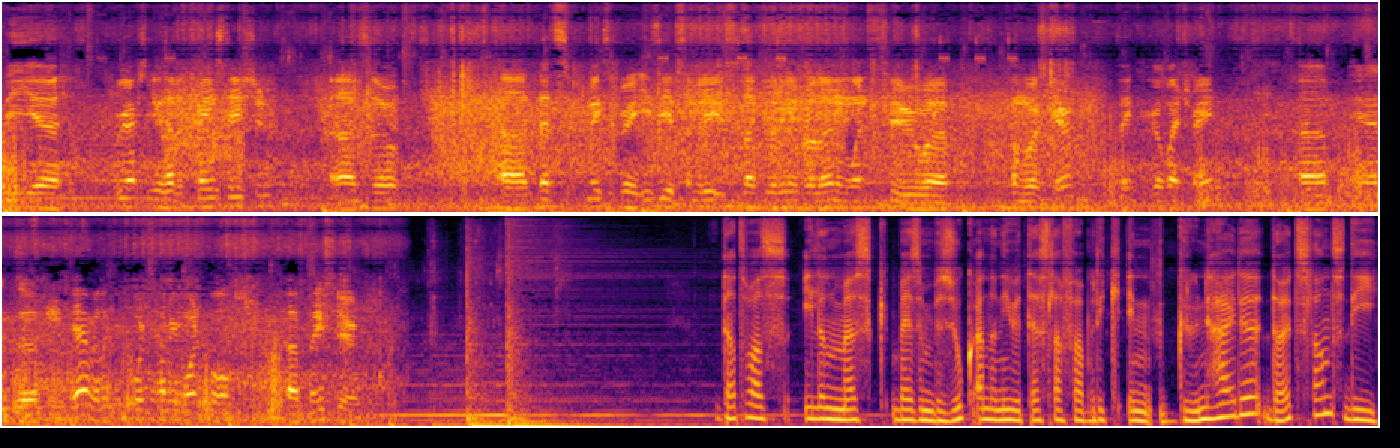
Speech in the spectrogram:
the, uh, we're actually have a train station. Uh, so uh, that makes it very easy if somebody is like living in Berlin and wants to uh, come work here, they can go by train. Um, and uh, yeah, we're looking forward to having a wonderful uh, place here. Dat was Elon Musk bij zijn bezoek aan de nieuwe Tesla-fabriek in Grünheide, Duitsland, die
